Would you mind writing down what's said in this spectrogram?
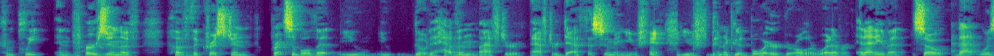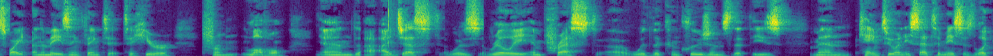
complete inversion of, of the Christian principle that you you go to heaven after after death assuming you've you've been a good boy or girl or whatever in any event so that was quite an amazing thing to to hear from Lovell and I just was really impressed uh, with the conclusions that these men came to. And he said to me, he says, look,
